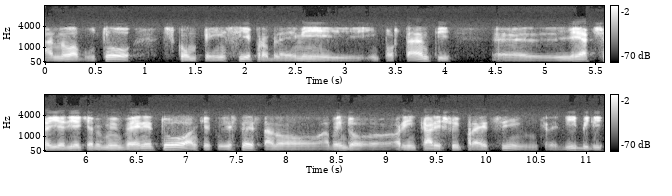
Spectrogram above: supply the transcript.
hanno avuto scompensi e problemi importanti. Le acciaierie che abbiamo in Veneto, anche queste, stanno avendo rincari sui prezzi incredibili.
